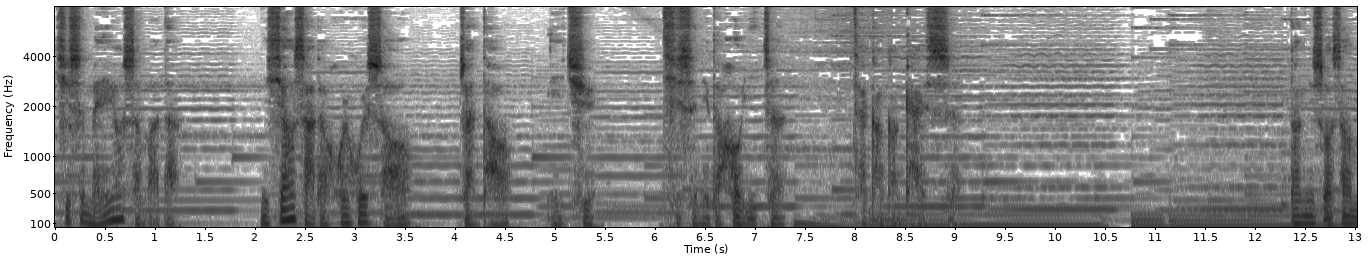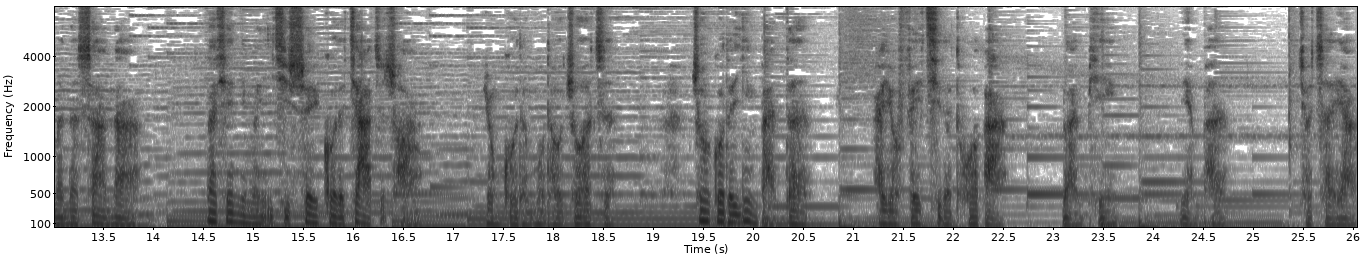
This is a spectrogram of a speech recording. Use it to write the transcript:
其实没有什么的。你潇洒的挥挥手，转头离去。其实你的后遗症才刚刚开始。当你锁上门的刹那，那些你们一起睡过的架子床，用过的木头桌子，坐过的硬板凳。还有废弃的拖把、暖瓶、脸盆，就这样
